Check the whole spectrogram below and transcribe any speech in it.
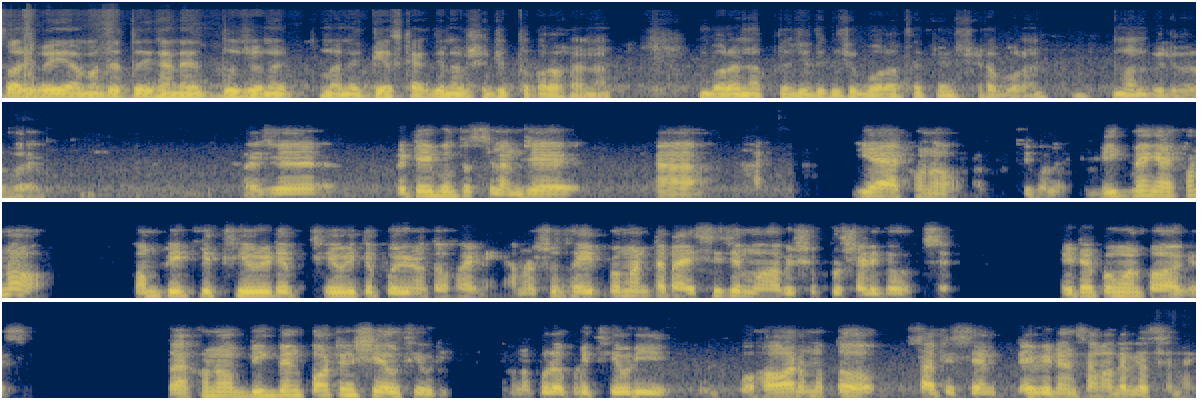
সরি ভাই আমাদের তো এখানে দুজনের মানে গেস্ট একজনের বেশি যুক্ত করা হয় না। বলেন আপনি যদি কিছু বলা থাকে সেটা বলেন। নন বিলিভার ভাই ওই যে এটাই বলতেছিলাম যে ইয়া এখনও কি বলে বিগ ব্যাং এখনও কমপ্লিটলি থিওরিতে থিওরিতে পরিণত হয়নি। আমরা শুধু এই প্রমাণটা পাইছি যে মহাবিশ্ব প্রসারিত হচ্ছে। এটা প্রমাণ পাওয়া গেছে। তো এখনও বিগ ব্যাং পটেনশিয়াল থিওরি এখনও পুরোপুরি থিওরি হওয়ার মতো সাফিসিয়েন্ট এভিডেন্স আমাদের কাছে নাই।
